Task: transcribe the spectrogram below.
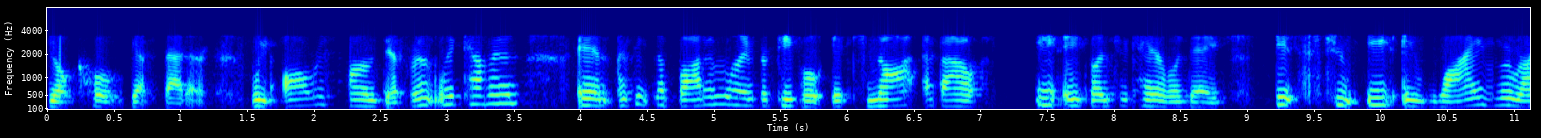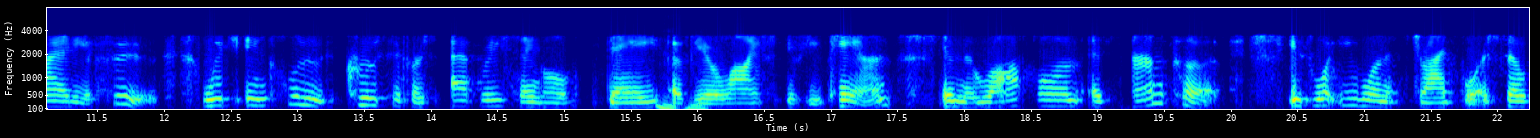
you'll quote get better. We all respond differently, Kevin. And I think the bottom line for people, it's not about eat a bunch of kale a day. It's to eat a wide variety of foods, which include crucifers every single day mm-hmm. of your life, if you can, in the raw form as uncooked, is what you want to strive for. So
